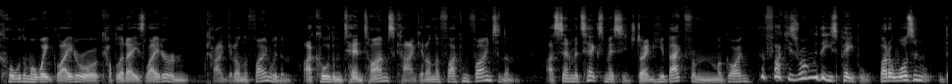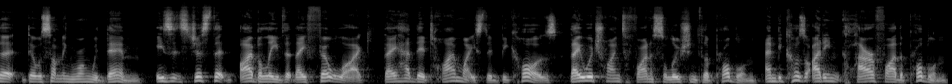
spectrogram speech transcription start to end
call them a week later or a couple of days later and can't get on the phone with them. I call them 10 times, can't get on the fucking phone to them. I send them a text message, don't hear back from them. I'm going, the fuck is wrong with these people? But it wasn't that there was something wrong with them. Is it's just that I believe that they felt like they had their time wasted because they were trying to find a solution to the problem. And because I didn't clarify the problem,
